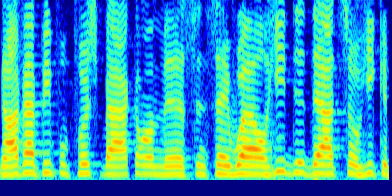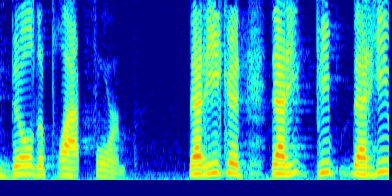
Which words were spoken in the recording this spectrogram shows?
Now, I've had people push back on this and say, well, he did that so he could build a platform that he could that he peop, that he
